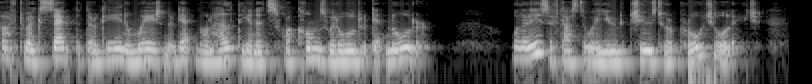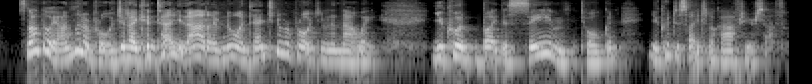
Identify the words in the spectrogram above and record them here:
have to accept that they're gaining weight and they're getting unhealthy and it's what comes with older getting older. Well, it is if that's the way you choose to approach old age. It's not the way I'm going to approach it, I can tell you that. I have no intention of approaching it in that way. You could, by the same token, you could decide to look after yourself.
